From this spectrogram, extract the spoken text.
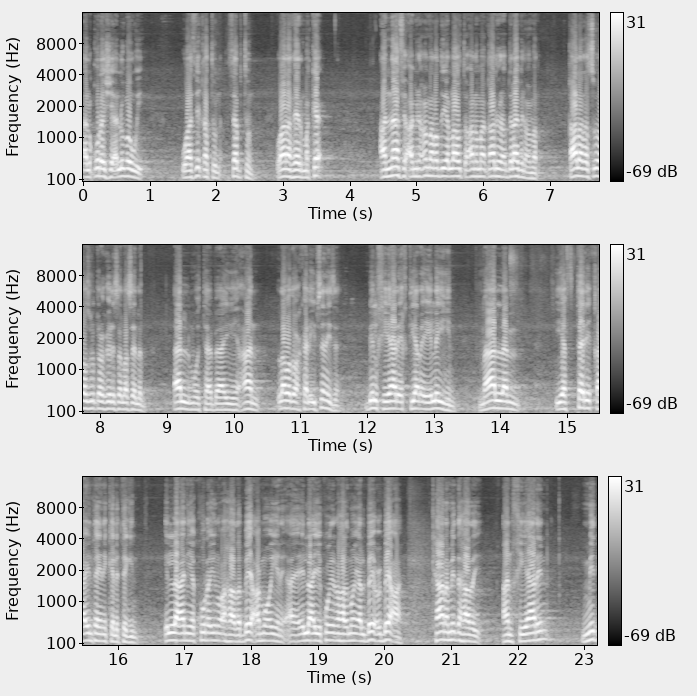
alqurashi alumawi wa hiqatu habtun waana reer make can naafic bn cumar radi allahu ta anhuma qala abdulahi bn cumar qaala rasul rasulka wuxu yih sal slm almutabaayicaan labada wax kala iibsanaysa bilkhiyaari ikhtiyaar ayay leeyihiin maa lam yaftariqa intayna kala tegin ilaa an yakuuna inuu ahaado beyca mooyane ilaa an yakuna inu ahado mooyane albeycu beyca kaana mid ahaaday can khiyaarin mid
